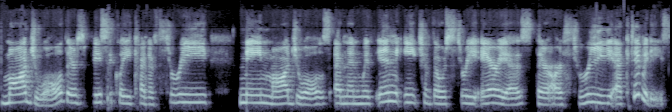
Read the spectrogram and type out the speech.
module, there's basically kind of three main modules, and then within each of those three areas, there are three activities.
